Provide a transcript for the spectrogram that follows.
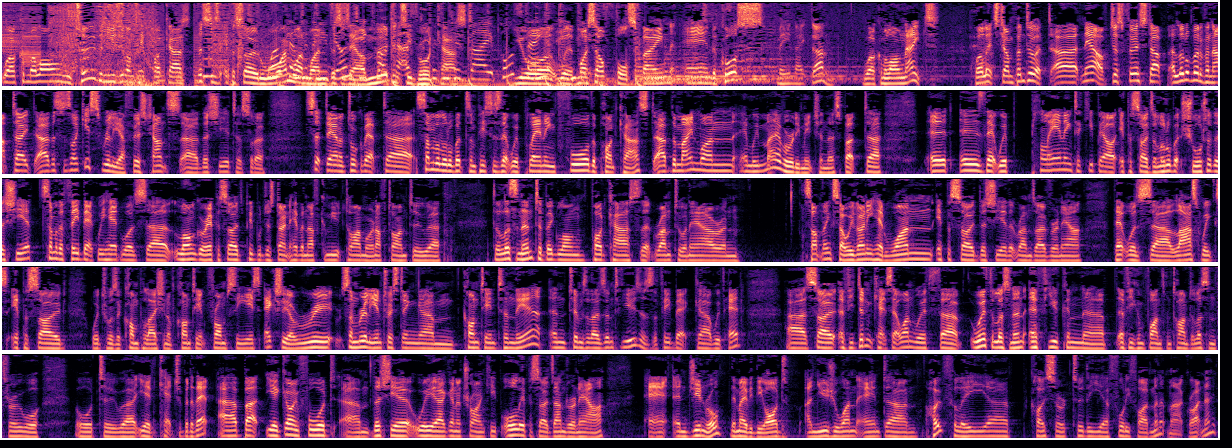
Welcome along to the New Zealand Tech Podcast. This is episode Welcome 111. This is our Tech emergency broadcast. by Paul You're Spain with Andy. myself, Paul Spain, and of course, Me, Nate Dunn. welcome along, Nate. Well, let's jump into it. Uh, now, just first up, a little bit of an update. Uh, this is, I guess, really our first chance uh, this year to sort of sit down and talk about uh, some of the little bits and pieces that we're planning for the podcast. Uh, the main one, and we may have already mentioned this, but uh, it is that we're planning to keep our episodes a little bit shorter this year. Some of the feedback we had was uh, longer episodes. People just don't have enough commute time or enough time to uh, to listen into big long podcasts that run to an hour and something. So we've only had one episode this year that runs over an hour. That was uh, last week's episode, which was a compilation of content from CS. Actually, a re- some really interesting um, content in there in terms of those interviews, is the feedback uh, we've had. Uh, so if you didn't catch that one, worth uh, worth listening if you can uh, if you can find some time to listen through or or to uh, yeah catch a bit of that. Uh, but yeah, going forward um, this year we are going to try and keep all episodes under an hour in general. There may be the odd unusual one, and um, hopefully uh, closer to the uh, 45 minute mark, right, Nate?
